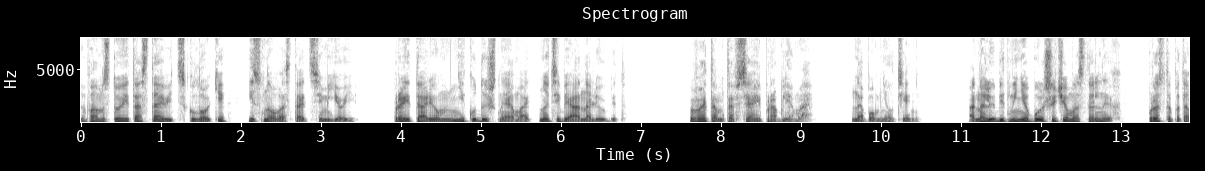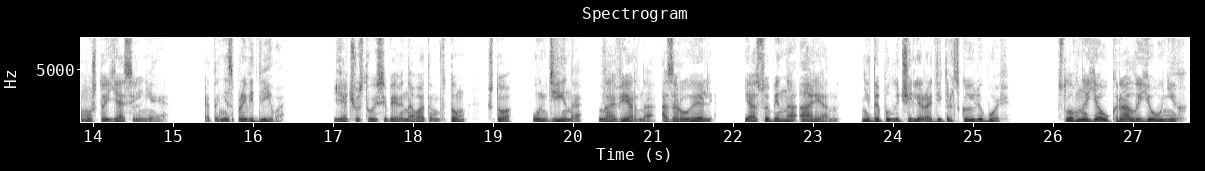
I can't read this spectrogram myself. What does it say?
Вам стоит оставить склоки и снова стать семьей. Проэтариум — никудышная мать, но тебя она любит». «В этом-то вся и проблема», — напомнил Тень. «Она любит меня больше, чем остальных, просто потому, что я сильнее. Это несправедливо. Я чувствую себя виноватым в том, что Ундина, Лаверна, Азаруэль и особенно Ариан недополучили родительскую любовь. Словно я украл ее у них.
